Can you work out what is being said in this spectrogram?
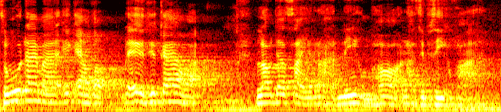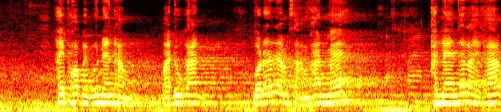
สมมุติได้มา XL ต่อได้ XL ที่9อะ เราจะใส่รหัสนี้ของพ่อรหัส14 ขวา ให้พ่อเป็นผู้แนะนำมาดูกันโบนัสแนะนำสามพันไหมสามพันคะแนนเท่าไหร่ครับ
